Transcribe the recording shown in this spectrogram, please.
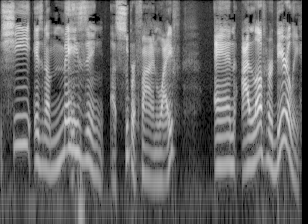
she is an amazing, a super fine wife, and I love her dearly.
